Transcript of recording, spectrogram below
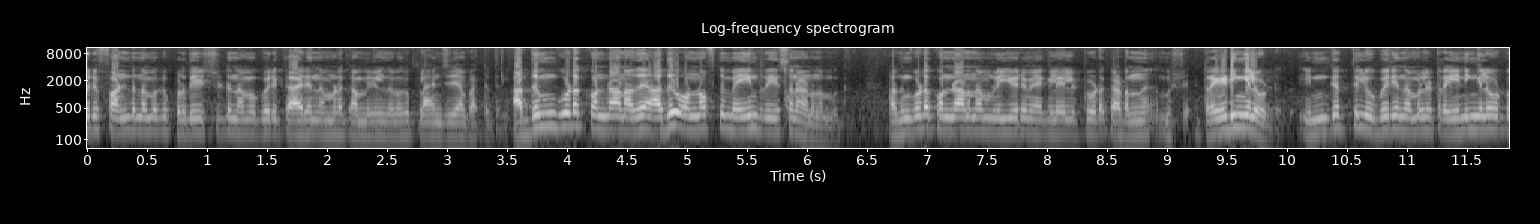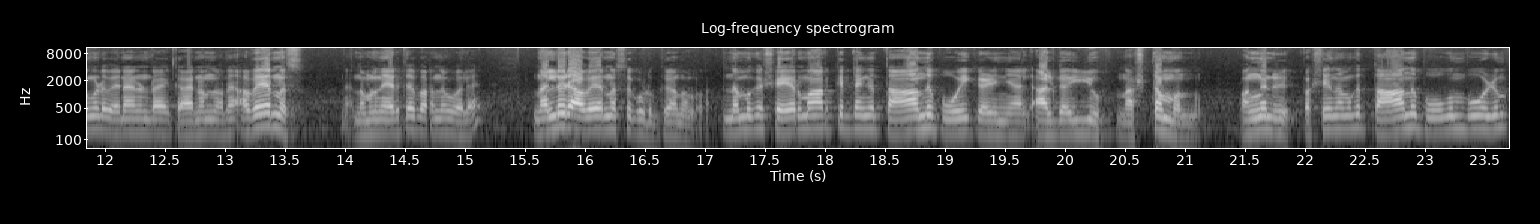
ഒരു ഫണ്ട് നമുക്ക് പ്രതീക്ഷിച്ചിട്ട് നമുക്കൊരു കാര്യം നമ്മുടെ കമ്പനിയിൽ നമുക്ക് പ്ലാൻ ചെയ്യാൻ പറ്റത്തില്ല. അതും കൂടെ കൊണ്ടാണ് അത് അത് one of the main reason ആണ് നമുക്ക്. അതും കൂടെ കൊണ്ടാണ് നമ്മൾ ഈ ഒരു മേഖലയിലൂടെ കടന്ന് ട്രേഡിങ്ങിലോട്ട് ഇൻകത്തിലുപരി നമ്മൾ ട്രെയിനിങ്ങിലോട്ടും കൂടെ വരാനുണ്ടായ കാരണം എന്ന് പറഞ്ഞാൽ അവയർനെസ് നമ്മൾ നേരത്തെ പറഞ്ഞ പോലെ നല്ലൊരു അവയർനെസ് കൊടുക്കുക എന്നുള്ളതാണ്. നമുക്ക് ഷെയർ മാർക്കറ്റ് അങ്ങ് താന്ന് പോയി കഴിഞ്ഞാൽ ആൾക്കാർ അയ്യോ നഷ്ടം വന്നു. അങ്ങനെ പക്ഷേ നമുക്ക് താന്നു പോകുമ്പോഴും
